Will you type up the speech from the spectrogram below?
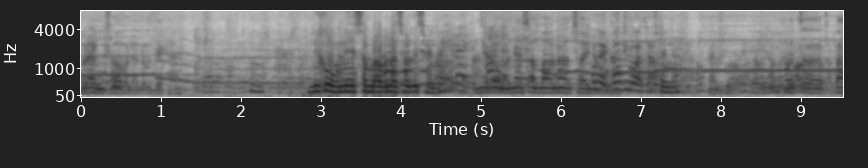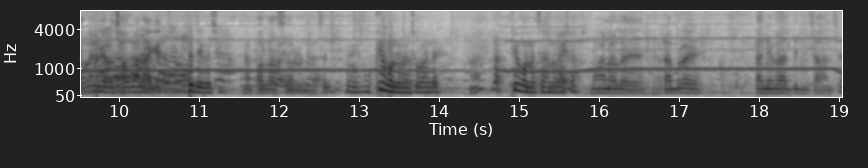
ब्रान्ड छ भनेर उ देखायो निको हुने सम्भावना छ कि छैन? निको हुने सम्भावना छैन। छैन। बच्चा पाँच पुगेर छमा लाग्यो के दिएको छ पल्ला सर हुनुहुन्छ के भन्नुहुन्छ उहाँलाई? के भन्न चाहनुहुन्छ? उहाँलाई राम्रै धन्यवाद दिन चाहन्छु।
